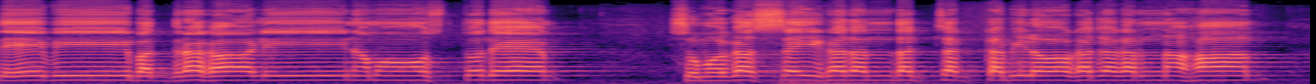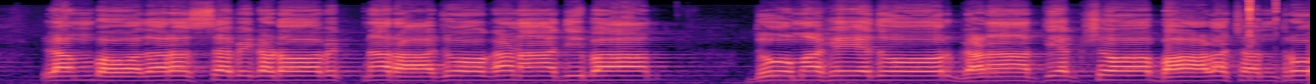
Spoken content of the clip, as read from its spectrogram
देवी भद्रकाली नमोऽस्तु ते सुमुखस्सैकदन्तच्चकपिलोकजगर्णः लम्बोदरस्य विकटो विघ्नराजो गणाधिपा धूमहेदोर्गणाध्यक्षो बालचन्द्रो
